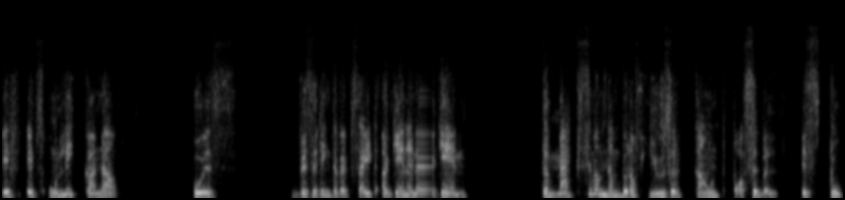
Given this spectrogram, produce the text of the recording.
if it's only Kanav who is visiting the website again and again, the maximum number of user count possible is two,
